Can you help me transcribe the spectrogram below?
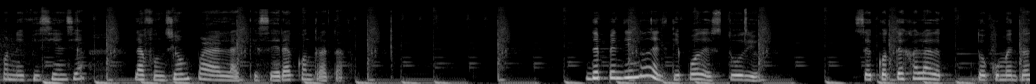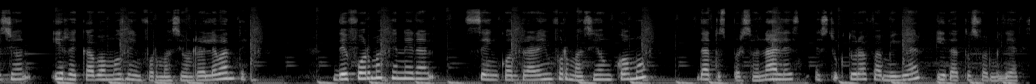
con eficiencia la función para la que será contratado. Dependiendo del tipo de estudio, se coteja la documentación y recabamos la información relevante. De forma general, se encontrará información como datos personales, estructura familiar y datos familiares,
